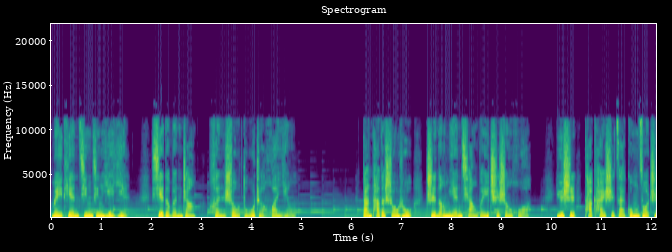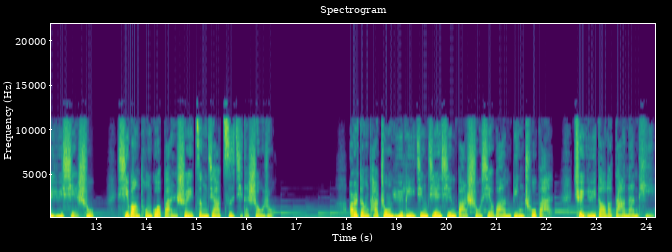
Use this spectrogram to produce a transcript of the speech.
每天兢兢业业，写的文章很受读者欢迎。但他的收入只能勉强维持生活，于是他开始在工作之余写书，希望通过版税增加自己的收入。而等他终于历经艰辛把书写完并出版，却遇到了大难题。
